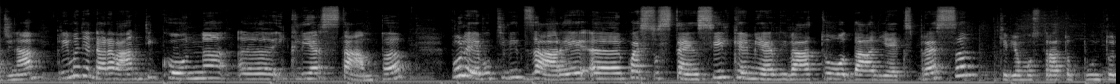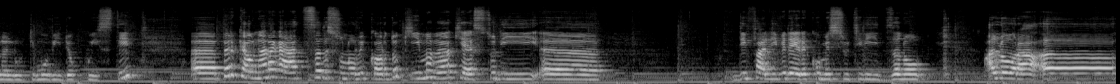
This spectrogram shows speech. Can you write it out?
pagina, prima di andare avanti con eh, i clear stamp, volevo utilizzare eh, questo stencil che mi è arrivato da AliExpress, che vi ho mostrato appunto nell'ultimo video acquisti, eh, perché una ragazza, adesso non ricordo chi, mi aveva chiesto di, eh, di fargli vedere come si utilizzano. Allora,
